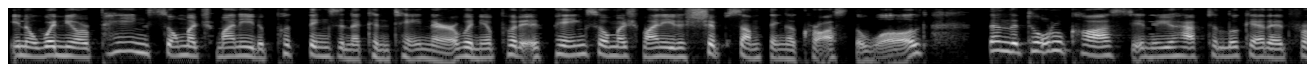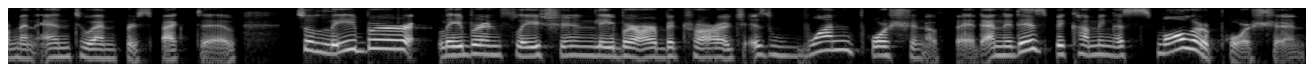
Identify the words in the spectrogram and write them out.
you know, when you're paying so much money to put things in a container, when you're put it, paying so much money to ship something across the world, then the total cost, you know, you have to look at it from an end-to-end perspective. So labor, labor inflation, labor arbitrage is one portion of it, and it is becoming a smaller portion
